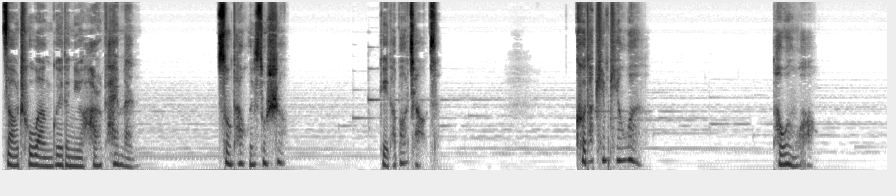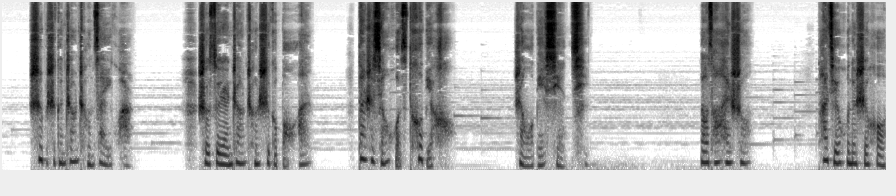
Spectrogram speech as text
早出晚归的女孩开门，送她回宿舍，给她包饺子。可他偏偏问，他问我。是不是跟张成在一块儿？说虽然张成是个保安，但是小伙子特别好，让我别嫌弃。老曹还说，他结婚的时候，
